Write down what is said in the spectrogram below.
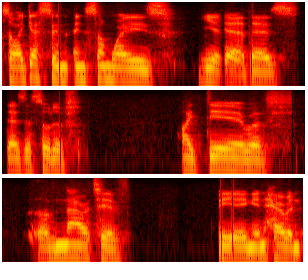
so I guess in in some ways, yeah, there's there's a sort of idea of of narrative being inherent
